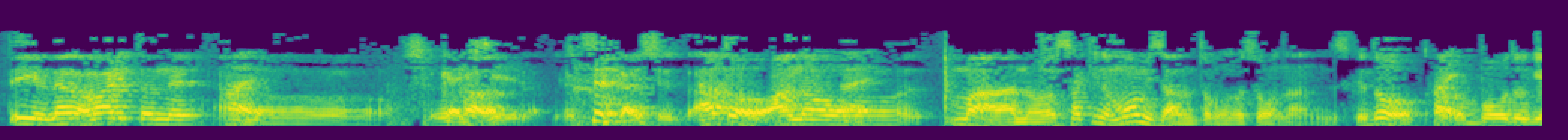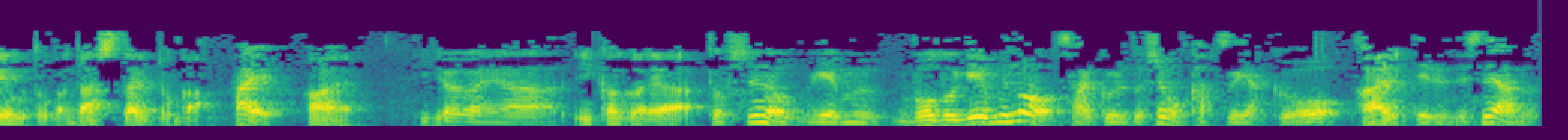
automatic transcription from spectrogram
っていう、なんか割とね、あはいのー、しっかりしてる。しっかりしてる。あと、あのーはまあ、あの、さっきのもみさんのとこもそうなんですけど、はいボードゲームとか出したりとか、はい。はいかがやい。いかがや、としてのゲーム、ボードゲームのサークルとしても活躍をされてるんですね、あの、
